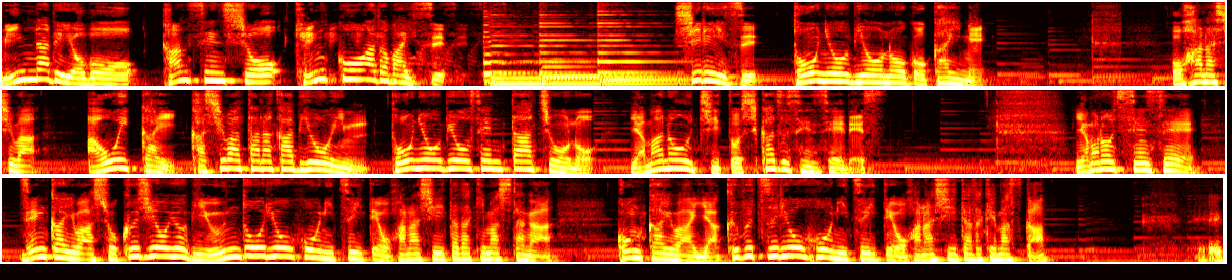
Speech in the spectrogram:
みんなで予防感染症健康アドバイス。シリーズ糖尿病の5回目。お話は青い会柏田中病院糖尿病センター長の山内俊和先生です。山内先生前回は食事及び運動療法についてお話しいただきましたが今回は薬物療法についてお話しいただけますか？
